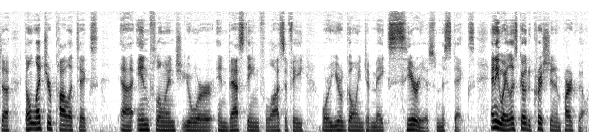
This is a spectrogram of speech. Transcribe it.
Don't, uh, don't let your politics uh, influence your investing philosophy, or you're going to make serious mistakes. Anyway, let's go to Christian in Parkville.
